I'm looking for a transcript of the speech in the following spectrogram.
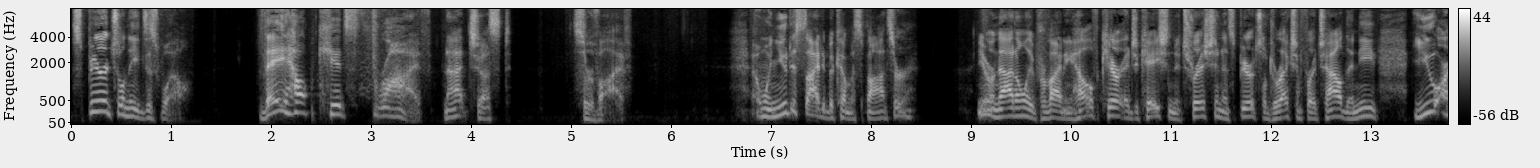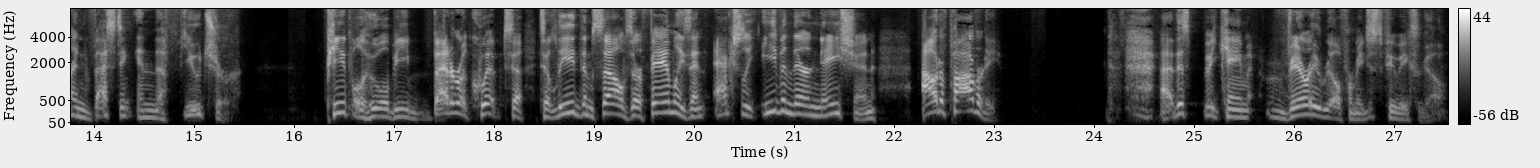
spiritual needs as well. They help kids thrive, not just survive. And when you decide to become a sponsor, you are not only providing health care, education, nutrition, and spiritual direction for a child in need, you are investing in the future. People who will be better equipped to, to lead themselves, their families, and actually even their nation out of poverty. Uh, this became very real for me just a few weeks ago.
